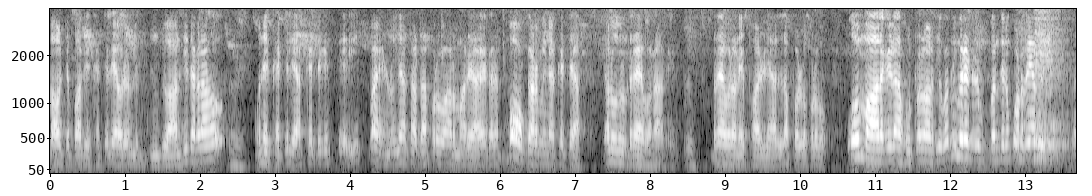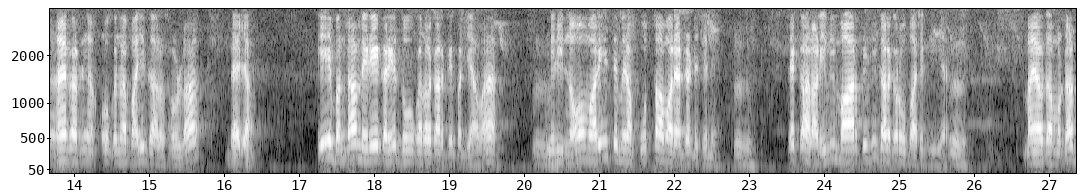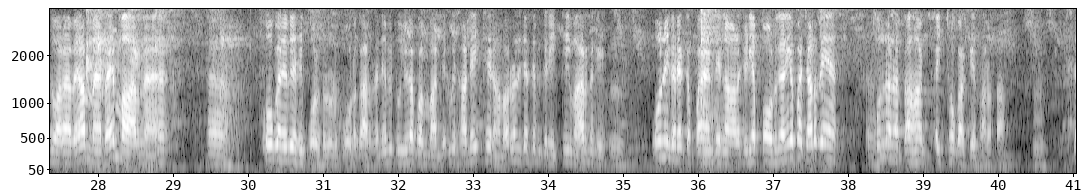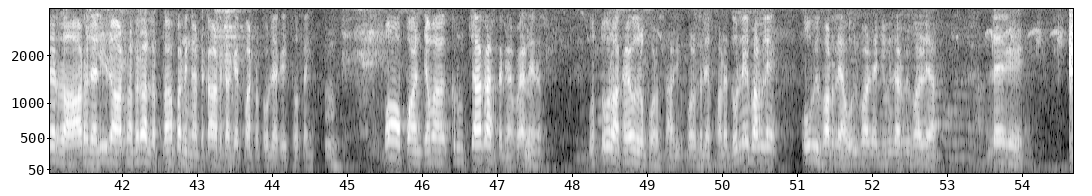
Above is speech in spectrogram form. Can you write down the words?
ਗਲ ਚ ਪਾ ਕੇ ਖਿੱਚ ਲਿਆ ਉਹਨੇ ਜਵਾਨ ਸੀ ਤਕੜਾ ਉਹ। ਉਹਨੇ ਖਿੱਚ ਲਿਆ ਖਿੱਚ ਕੇ ਤੇਰੀ ਭੈਣ ਨੂੰ ਜਾਂ ਸਾਡਾ ਪਰਿਵਾਰ ਮਾਰਿਆ ਆਇਆ ਕਰੇ ਬਹੁਤ ਗਰਮੀ ਨਾਲ ਖਿੱਚਿਆ। ਚਲ ਉਦੋਂ ਡਰਾਈਵਰ ਆ ਗਏ। ਡਰਾਈਵਰਾਂ ਨੇ ਫੜ ਲਿਆ ਲੱਪੜ ਲੱਪੜ ਉਹ ਮਾਲ ਜਿਹੜਾ ਹੋਟਲ ਵਾਲਾ ਸੀ ਉਹ ਕਹਿੰਦੀ ਮੇਰੇ ਬੰਦੇ ਨੂੰ ਕੁੱਟਦੇ ਆ ਤੁਸੀਂ। ਐਂ ਕਰਦੇ ਆ ਉਹ ਕਹਿੰਦਾ ਬਾਈ ਗੱਲ ਸੁਣ ਲਾ ਬਹਿ ਜਾ। ਇਹ ਬੰਦਾ ਮੇਰੇ ਘਰੇ ਦੋ ਕਤਲ ਕਰਕੇ ਭੱਜਿਆ ਵਾ। ਮੇਰੀ ਨੌ ਮਾਰੀ ਤੇ ਮੇਰਾ ਪੋਤਾ ਮਾਰਿਆ ਢਿੱਡ 'ਚ ਨੇ ਤੇ ਘਰ ਵਾਲੀ ਵੀ ਮਾਰਤੀ ਸੀ ਗੱਲ ਕਰੋ ਬਚ ਗਈ ਆ। ਮੈਂ ਆਪਦਾ ਮੁੰਡਾ ਦੁਆਰਾ ਵਿਆਹ ਮੈਂ ਤਾਂ ਇਹ ਮਾਰਨਾ ਹੈ। ਉਹ ਕਹਿੰਦੇ ਵੀ ਅਸੀਂ ਪੁਲਿਸ ਨੂੰ ਰਿਪੋਰਟ ਕਰ ਦਿੰਦੇ ਵੀ ਤੂੰ ਜਿਹੜਾ ਕੋਈ ਮਰ ਜਾਏਗਾ ਵੀ ਸਾਡੇ ਇੱਥੇ ਨਾ ਮਾਰ ਉਹਨਾਂ ਦੇ ਚੱਤੇ ਵੀ ਕਰੀ ਇੱਥੇ ਹੀ। ਮਾਰਨਗੇ ਉਹਨੇ ਕਰੇ ਕਪੈਨ ਦੇ ਨਾਲ ਜਿਹੜੀਆਂ ਪੌੜੀਆਂ ਨਹੀਂ ਆਪਾਂ ਚੜ੍ਹਦੇ ਆ ਉਹਨਾਂ ਨੇ ਤਾਂ ਇੱਥੋਂ ਕਰਕੇ ਫਰਤਾ ਤੇ ਰਾੜ ਲੈ ਲਈ ਰਾੜ ਨਾਲ ਫਿਰ ਲੱਤਾਂ ਭੰਨੀਆਂ ਟਕਾ ਟਕਾ ਕੇ ਪੱਟ ਤੋਂ ਲੈ ਕੇ ਇੱਥੋਂ ਤਾਈਂ। ਬਹੁਤ ਪੰਜ ਜਮਾ ਕਰੂਚਾ ਘਰਤ ਗਿਆ ਭੈਣੇ ਨੇ ਉੱਤੋਂ ਰੱਖ ਲਿਆ ਉਧਰੋਂ ਪੁਲਿਸ ਆ ਗਈ। ਪੁਲਿਸ ਨੇ ਫੜੇ ਦੋਨੇ ਫੜ ਲਏ ਉਹ ਵੀ ਫੜ ਲਿਆ ਉਹ ਵੀ ਫੜ ਲਿਆ ਜ਼ਿਮੀਂਦਾਰ ਵੀ ਫੜ ਲਿਆ। ਲੈ ਗਏ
